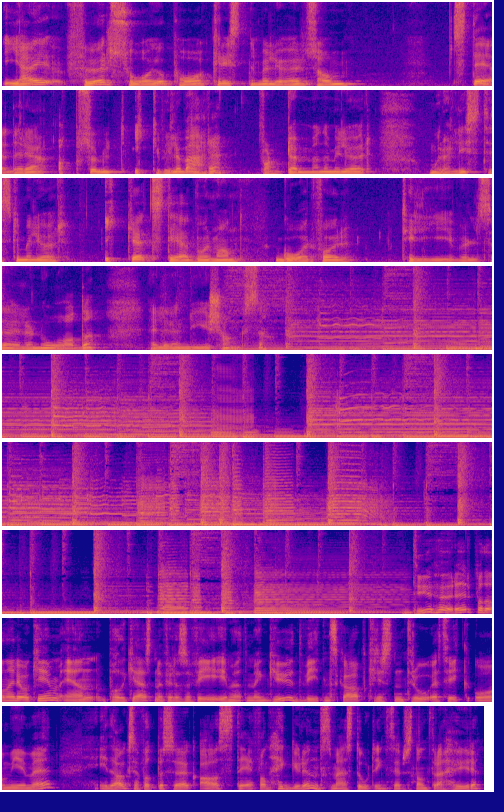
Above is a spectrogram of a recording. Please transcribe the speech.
jeg før så jo på kristne miljøer som steder jeg absolutt ikke ville være. Fordømmende miljøer, moralistiske miljøer. Ikke et sted hvor man går for tilgivelse eller nåde eller en ny sjanse. På Daniel Joakim, en podkast med filosofi i møte med Gud, vitenskap, kristen tro, etikk og mye mer. I dag så har jeg fått besøk av Stefan Heggelund, som er stortingsrepresentant fra Høyre.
